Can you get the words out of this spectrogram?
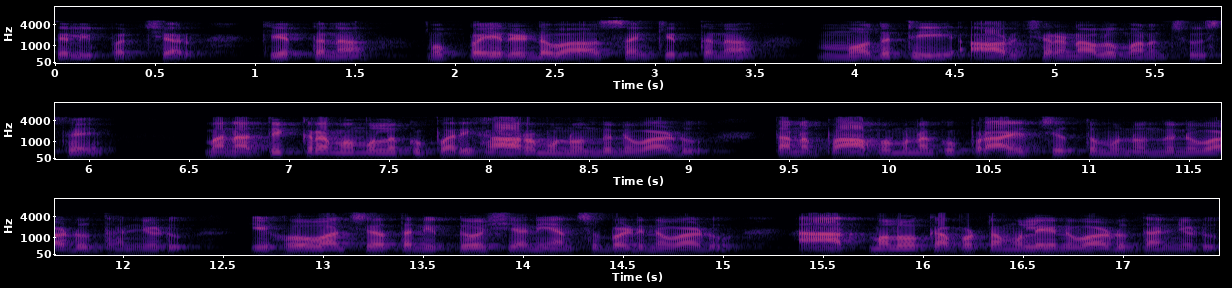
తెలియపరిచారు. కీర్తన ముప్పై రెండవ సంకీర్తన మొదటి ఆరు చరణాలు మనం చూస్తే మన అతిక్రమములకు పరిహారము నొందినవాడు తన పాపమునకు ప్రాయశ్చిత్తము నొందినవాడు ధన్యుడు. యెహోవా చేత నిర్దోషి అని ఎంచబడినవాడు ఆత్మలో కపటము లేనివాడు ధన్యుడు.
